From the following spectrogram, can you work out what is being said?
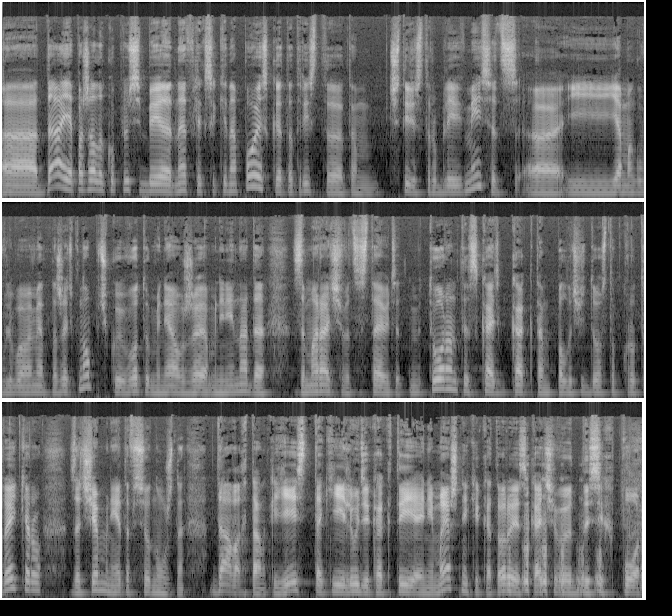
А, да, я, пожалуй, куплю себе Netflix и Кинопоиск, это 300, там, 400 рублей в месяц, а, и я могу в любой момент нажать кнопочку, и вот у меня уже, мне не надо заморачиваться, ставить этот торрент, искать, как там получить доступ к рутрекеру, зачем мне это все нужно. Да, Вахтанг, есть такие люди, как ты и анимешники, которые скачивают до сих пор.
